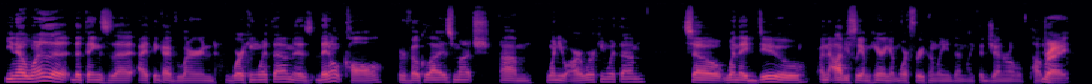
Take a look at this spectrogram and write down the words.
you know, one of the the things that I think I've learned working with them is they don't call or vocalize much um, when you are working with them. So when they do, and obviously I'm hearing it more frequently than like the general public. Right.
